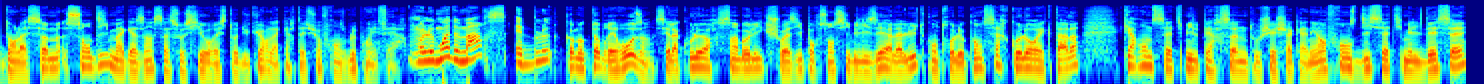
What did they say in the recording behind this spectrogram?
Dans la Somme, 110 magasins s'associent au Resto du Cœur. La carte est sur francebleu.fr. Le mois de mars est bleu. Comme octobre est rose, c'est la couleur symbolique choisie pour sensibiliser à la lutte contre le cancer colorectal. 47 000 personnes touchées chaque année en France, 17 000 décès.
